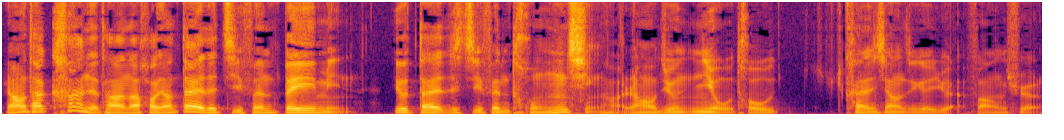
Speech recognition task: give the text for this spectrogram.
然后他看着他呢，好像带着几分悲悯，又带着几分同情哈，然后就扭头看向这个远方去了。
